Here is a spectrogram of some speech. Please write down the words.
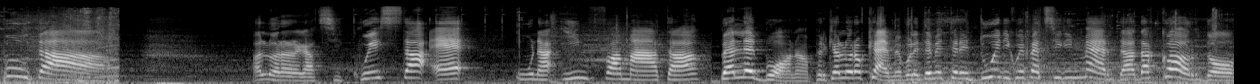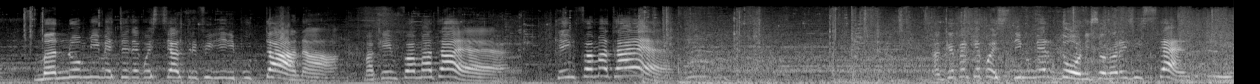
puta! Allora ragazzi, questa è una infamata bella e buona Perché allora ok, mi volete mettere due di quei pezzi di merda, d'accordo Ma non mi mettete questi altri figli di puttana Ma che infamata è? Che infamata è? Anche perché poi sti merdoni sono resistenti.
